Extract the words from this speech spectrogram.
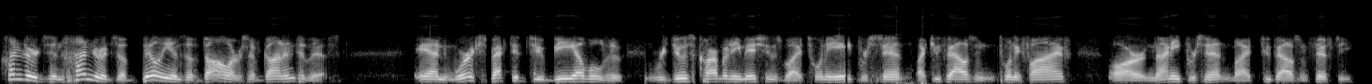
Hundreds and hundreds of billions of dollars have gone into this. And we're expected to be able to reduce carbon emissions by 28% by 2025 or 90% by 2050.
